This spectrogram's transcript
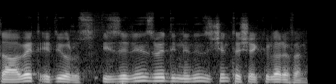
davet ediyoruz. İzlediğiniz ve dinlediğiniz için teşekkürler efendim.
